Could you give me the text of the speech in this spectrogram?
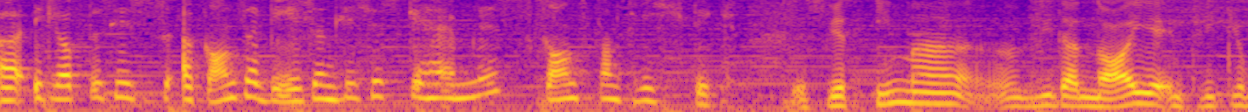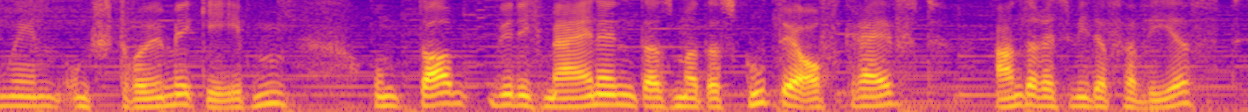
Äh, ich glaube, das ist ein ganz ein wesentliches Geheimnis, ganz, ganz wichtig. Es wird immer wieder neue Entwicklungen und Ströme geben und da würde ich meinen, dass man das Gute aufgreift, anderes wieder verwirft,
